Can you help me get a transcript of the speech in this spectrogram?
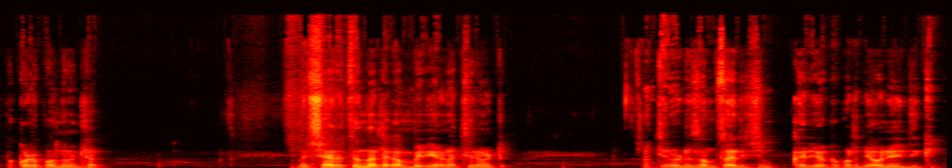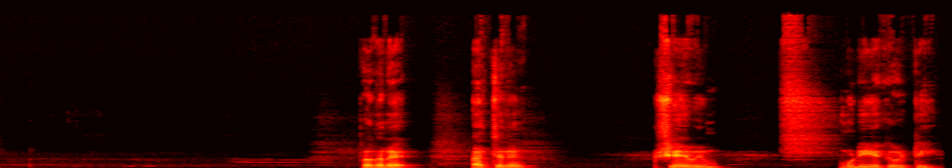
ഇപ്പോൾ കുഴപ്പമൊന്നുമില്ല. ശരത്ത് നല്ല കമ്പനിയാണ് അച്ഛനുമായിട്ട്. അച്ഛനോട് സംസാരിച്ചും കാര്യമൊക്കെ പറഞ്ഞു അവനും ഇരിക്കും അപ്പം അങ്ങനെ അച്ഛന് ഷേവും മുടിയൊക്കെ വെട്ടി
